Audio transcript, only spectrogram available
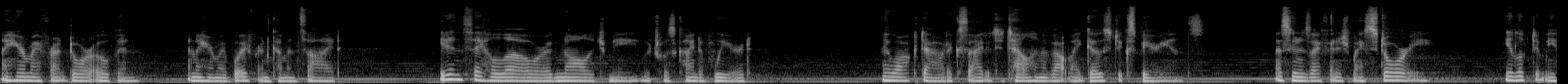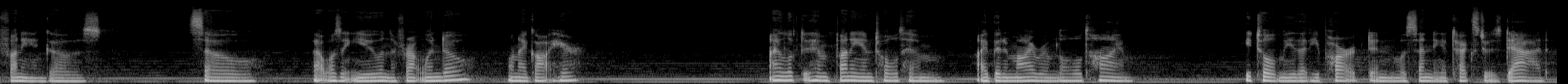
I hear my front door open and I hear my boyfriend come inside. He didn't say hello or acknowledge me, which was kind of weird, I walked out excited to tell him about my ghost experience. As soon as I finished my story, he looked at me funny and goes, So, that wasn't you in the front window when I got here? I looked at him funny and told him I'd been in my room the whole time. He told me that he parked and was sending a text to his dad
